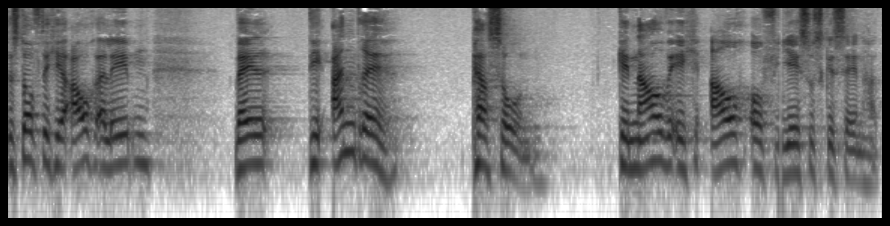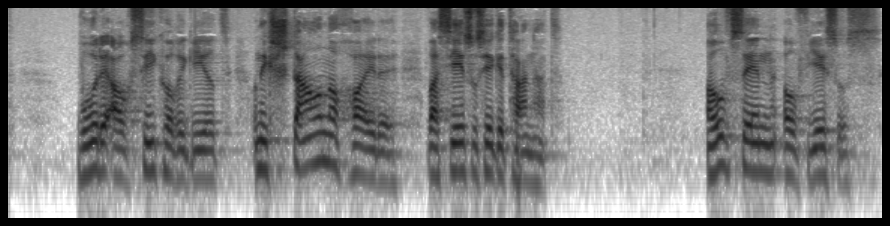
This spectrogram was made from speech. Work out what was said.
Das durfte ich hier auch erleben, weil die andere Person, genau wie ich, auch auf Jesus gesehen hat, wurde auch sie korrigiert. Und ich staune noch heute, was Jesus hier getan hat. Aufsehen auf Jesus.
